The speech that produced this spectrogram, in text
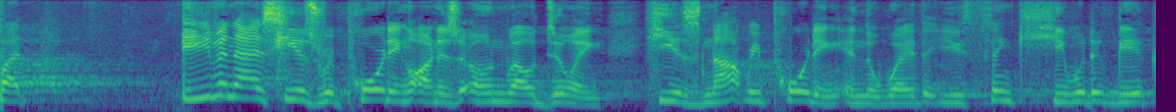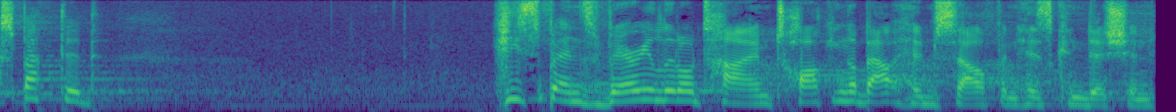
But even as he is reporting on his own well doing, he is not reporting in the way that you think he would be expected. He spends very little time talking about himself and his condition,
